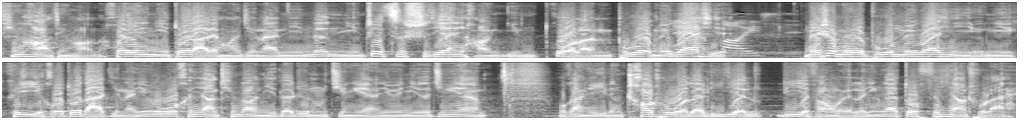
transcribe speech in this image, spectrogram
挺好，挺好的。欢迎你多打电话进来。您的你这次时间好像已经过了，不过没关系，不好意思，没事没事。不过没关系，你你可以以后多打进来，因为我很想听到你的这种经验，因为你的经验，我感觉已经超出我的理解理解范围了，应该多分享出来。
